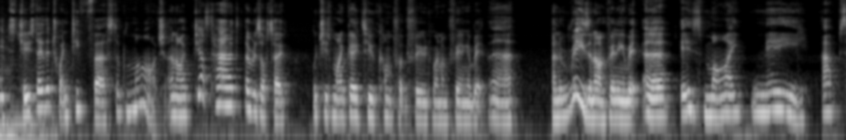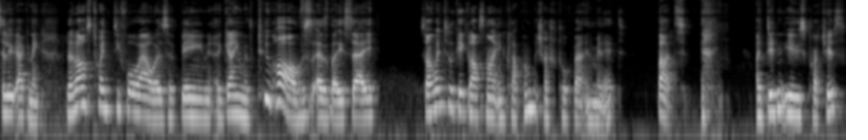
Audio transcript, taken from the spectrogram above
It's Tuesday, the 21st of March, and I've just had a risotto, which is my go to comfort food when I'm feeling a bit uh. And the reason I'm feeling a bit uh is my knee. Absolute agony. The last 24 hours have been a game of two halves, as they say. So I went to the gig last night in Clapham, which I shall talk about in a minute. But I didn't use crutches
